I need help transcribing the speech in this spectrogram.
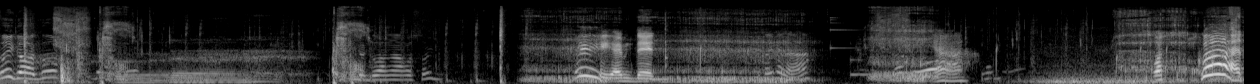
Uy, gago! Gagawa nga ako sword. Hey, I'm dead. Patay ka na? Gago! Yeah. What? What?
